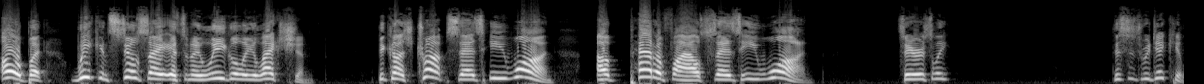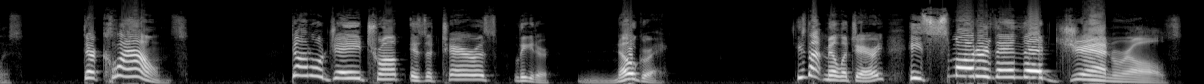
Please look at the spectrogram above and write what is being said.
Oh, but we can still say it's an illegal election because Trump says he won. A pedophile says he won. Seriously? This is ridiculous. They're clowns. Donald J. Trump is a terrorist leader. No gray. He's not military. He's smarter than the generals.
